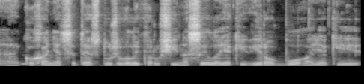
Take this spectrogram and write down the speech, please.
е, кохання це теж дуже велика рушійна сила, як і віра в Бога, як і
